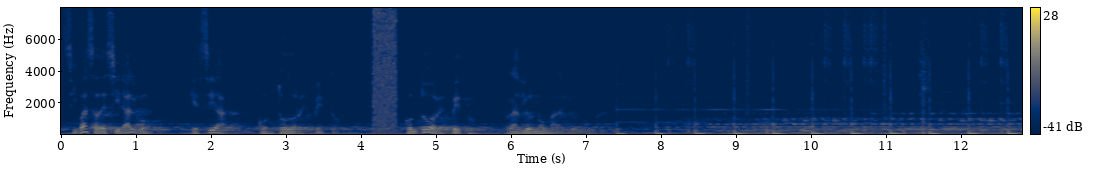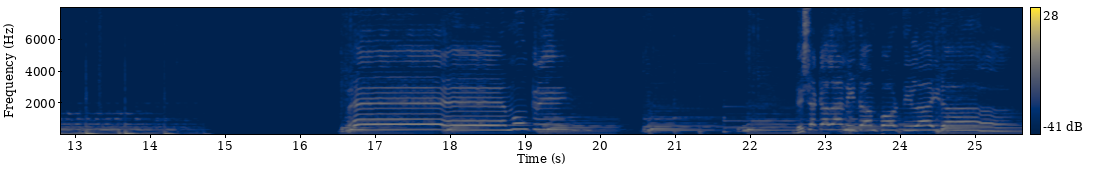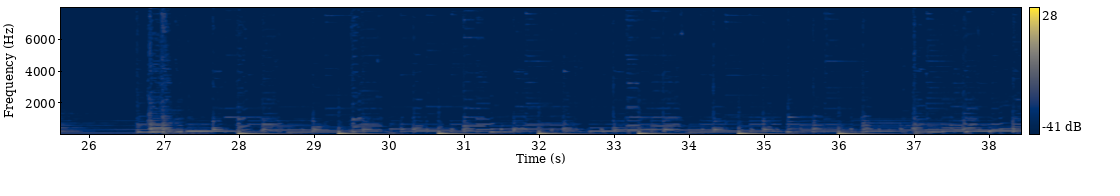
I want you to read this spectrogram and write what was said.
Si vas a decir algo, que sea con todo respeto. Con todo respeto, Radio Nómada. Deixa que la nit emporti l'aire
